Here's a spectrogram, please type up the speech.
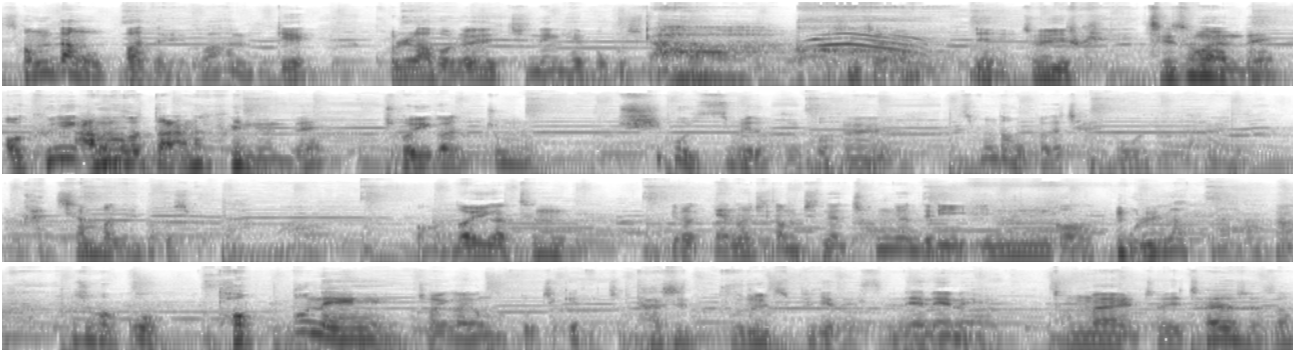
성당 오빠들과 함께 콜라보를 진행해 보고 싶다. 아 진짜요? 네. 저희 이렇게 죄송한데 어, 그니까 아무것도 안 하고 있는데. 저희가 좀 쉬고 있음에도 불구하고 네. 성당 오빠들 잘 보고 있다. 네. 같이 한번 해보고 싶다. 어. 어, 너희 같은 이런 에너지 넘치는 청년들이 있는 거 몰랐다. 어. 하셔갖고 덕분에 저희가 영상도 찍게 됐죠. 다시 불을 지피게 됐어요. 네네네. 어, 정말 저희 찾아주셔서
